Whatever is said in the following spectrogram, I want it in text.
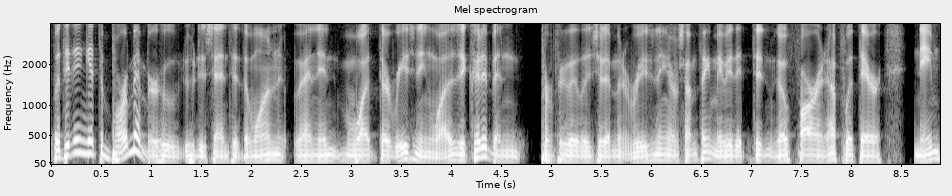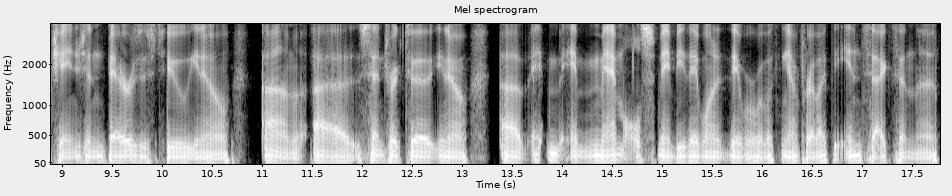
But they didn't get the board member who who dissented. The one and in what their reasoning was, it could have been perfectly legitimate reasoning or something. Maybe they didn't go far enough with their name change, and Bears is too, you know, um, uh, centric to you know uh, mammals. Maybe they wanted they were looking out for like the insects and the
